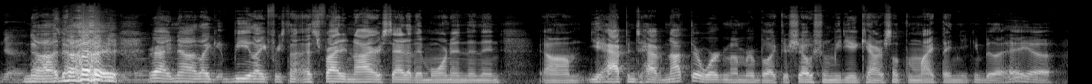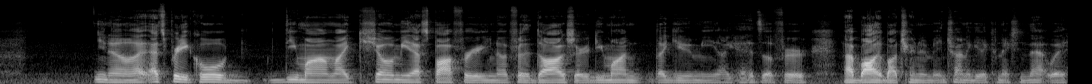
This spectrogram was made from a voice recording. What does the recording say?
yeah No, no, right? now like be like for example, it's Friday night or Saturday morning, and then um, you happen to have not their work number, but like their social media account or something like that, and you can be like, hey, uh, you know, that- that's pretty cool. Do you mind like showing me that spot for you know for the dogs, or do you mind like giving me like a heads up for that volleyball tournament, and trying to get a connection that way?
